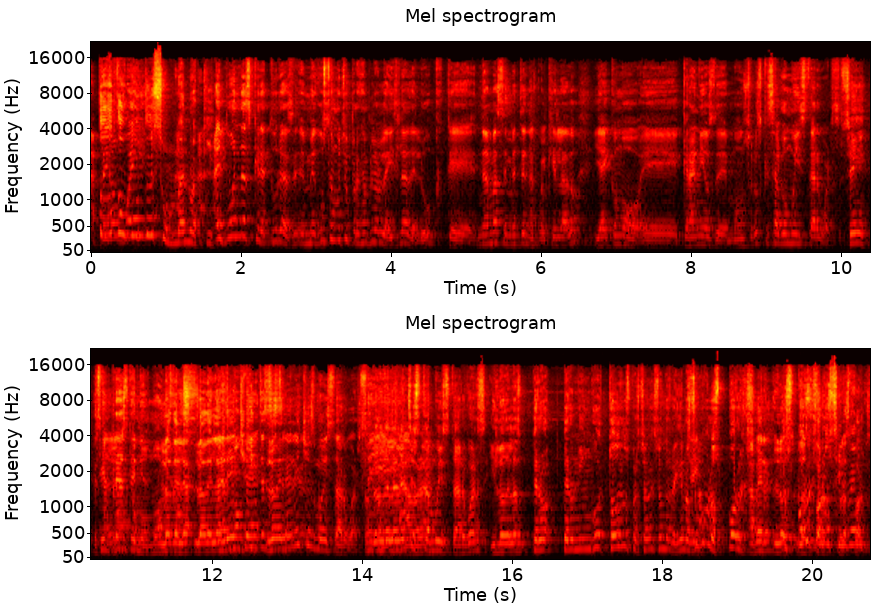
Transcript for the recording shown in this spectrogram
Ah, Todo güey, mundo es humano aquí. Hay buenas criaturas. Eh, Me gusta mucho, por ejemplo, la isla de Luke, que nada más se meten a cualquier lado y hay como eh, cráneos de monstruos, que es algo muy Star Wars. Sí. Siempre han tenido. como Lo de la, lo de la leche, lo de la leche es muy Star Wars. Sí. lo de la leche ahora- está muy Star Wars y lo de las pero pero ningún todos los personajes son de relleno, son como los porks. A ver, los- los porks, porks, no los sirven porks.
